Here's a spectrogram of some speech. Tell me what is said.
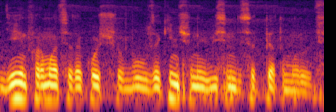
Є інформація також, що був закінчений у 1985 році.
